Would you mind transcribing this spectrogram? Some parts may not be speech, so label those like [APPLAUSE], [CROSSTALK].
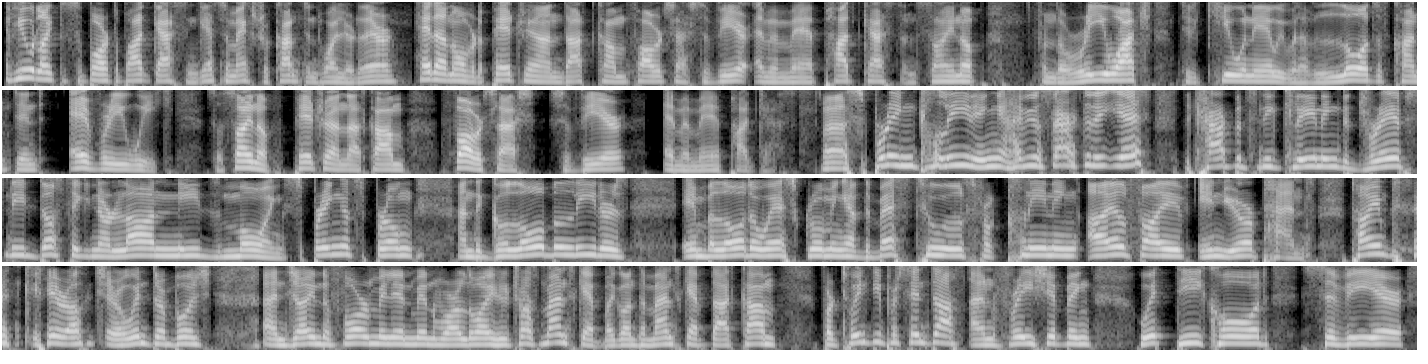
If you would like to support the podcast and get some extra content while you're there, head on over to patreon.com forward slash severe MMA podcast and sign up. From the rewatch to the Q&A, we will have loads of content every week. So sign up, patreon.com forward slash severe MMA podcast. Uh, spring cleaning. Have you started it yet? The carpets need cleaning, the drapes need dusting, and your lawn needs mowing. Spring has sprung, and the global leaders in below the waist grooming have the best tools for cleaning aisle 5 in your pants. Time to [LAUGHS] clear out your winter bush and join the 4 million men worldwide who trust Manscaped by going to manscaped.com for 20% off and free shipping with the code SEVERE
